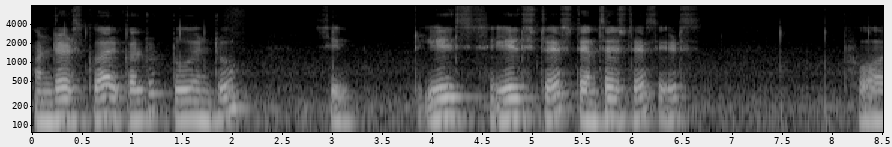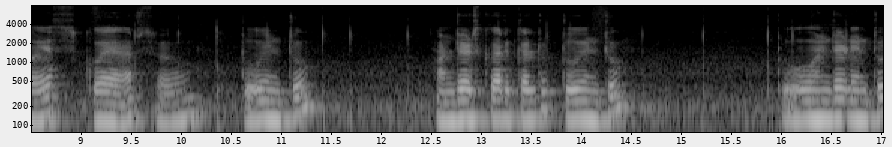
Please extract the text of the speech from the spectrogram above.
100 square equal to 2 into sig yield yield stress tensile stress it's 4s square so 2 into 100 square equal to 2 into 200 into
